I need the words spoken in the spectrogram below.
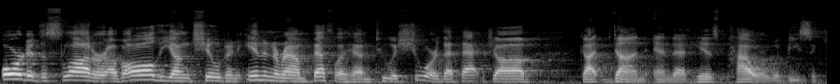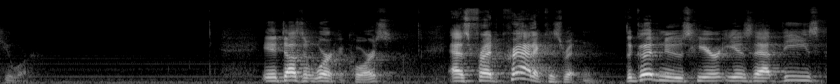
ordered the slaughter of all the young children in and around Bethlehem to assure that that job got done and that his power would be secure. It doesn't work, of course. As Fred Craddock has written, the good news here is that these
